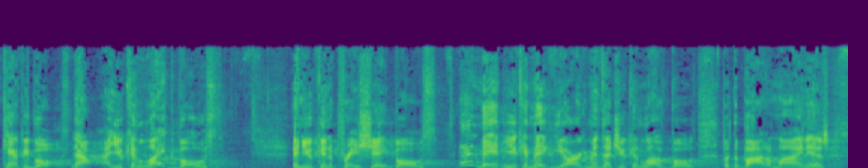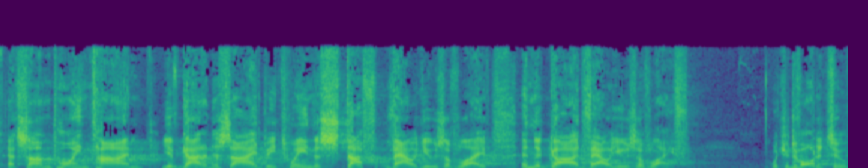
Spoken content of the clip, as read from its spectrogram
Can't be both. Now, you can like both and you can appreciate both and maybe you can make the argument that you can love both, but the bottom line is at some point in time, you've got to decide between the stuff values of life and the God values of life. What you're devoted to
